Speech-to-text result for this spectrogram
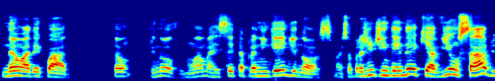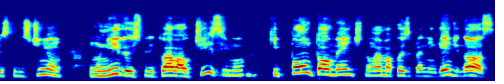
não adequado. Então, de novo, não é uma receita para ninguém de nós, mas só para a gente entender que haviam sábios que eles tinham um nível espiritual altíssimo, que pontualmente não é uma coisa para ninguém de nós,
